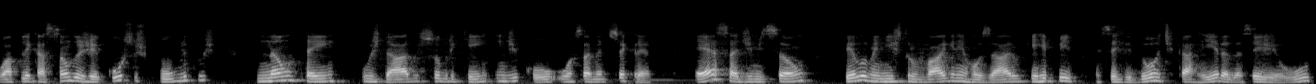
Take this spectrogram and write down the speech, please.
a aplicação dos recursos públicos, não tem os dados sobre quem indicou o orçamento secreto. Essa admissão pelo ministro Wagner Rosário, que, repito, é servidor de carreira da CGU,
